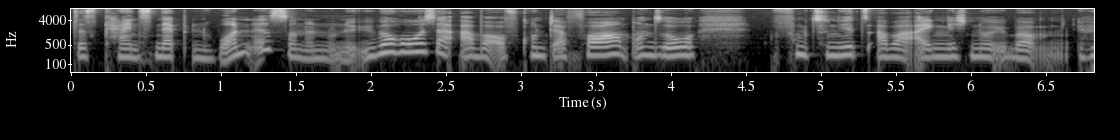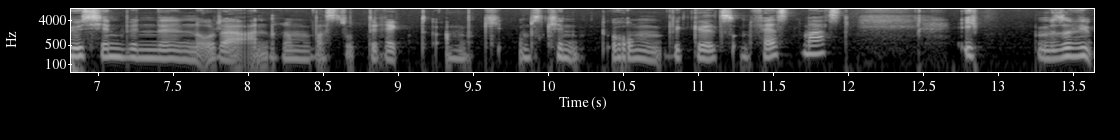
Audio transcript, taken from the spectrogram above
das kein Snap-in-One ist, sondern nur eine Überhose, aber aufgrund der Form und so funktioniert es aber eigentlich nur über Höschenwindeln oder anderem, was du direkt ums Kind rumwickelst und festmachst so wie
